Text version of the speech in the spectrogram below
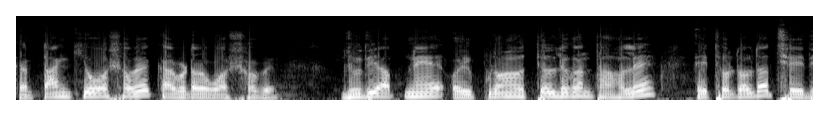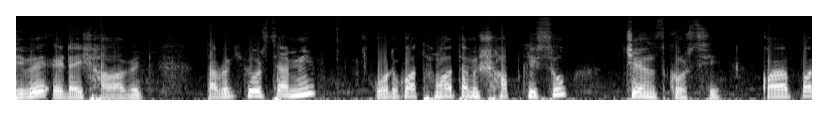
কারণ টাঙ্কি ওয়াশ হবে কার্বোরেটর ওয়াশ হবে। যদি আপনি ওই পুরনো তেল ঢোকান, তাহলে এই থ্রোটলটা ছেড়ে দিবে, এটাই স্বাভাবিক। তারপর কী করছি আমি? ওর কথা মতো আমি সব কিছু চেঞ্জ করছি। করার পর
